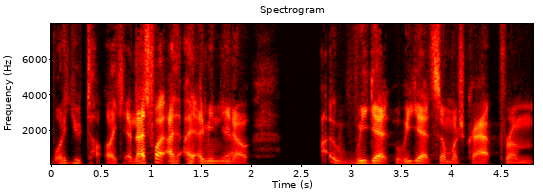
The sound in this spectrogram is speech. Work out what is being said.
what are you ta-? like? And that's why I, I, I mean, yeah. you know, we get we get so much crap from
